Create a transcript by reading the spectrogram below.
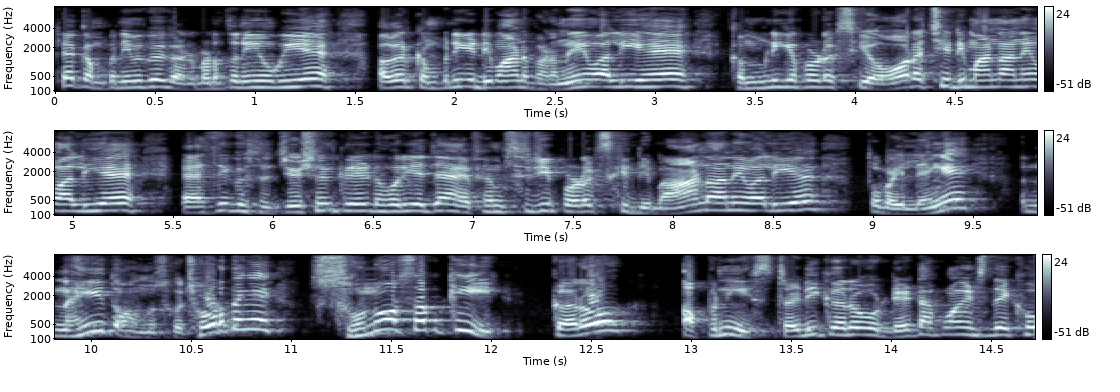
क्या कंपनी में कोई गड़बड़ तो नहीं हो गई है? अगर कंपनी की डिमांड बढ़ने वाली है कंपनी के प्रोडक्ट्स की और अच्छी डिमांड आने वाली है, ऐसी कोई सिचुएशन क्रिएट हो रही है जहाँ एफएमसीजी प्रोडक्ट्स की डिमांड आने वाली है तो भाई लेंगे। नहीं तो हम उसको छोड़ देंगे। सुनो सबकी। करो, अपनी स्टडी करो डेटा पॉइंट्स देखो।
